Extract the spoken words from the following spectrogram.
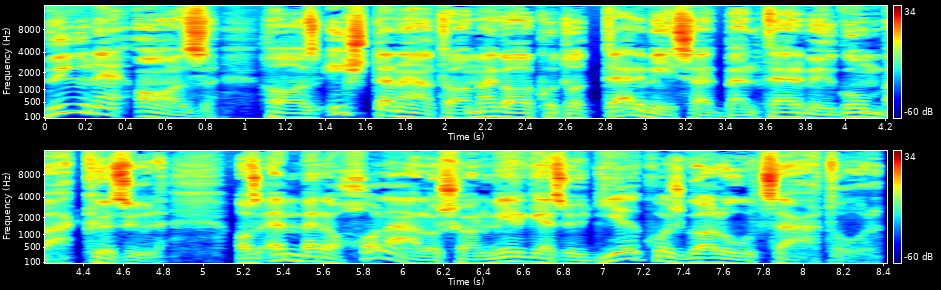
Bűne az, ha az Isten által megalkotott természetben termő gombák közül az ember a halálosan mérgező gyilkos galócától,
